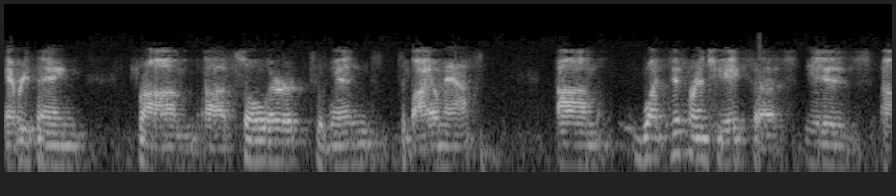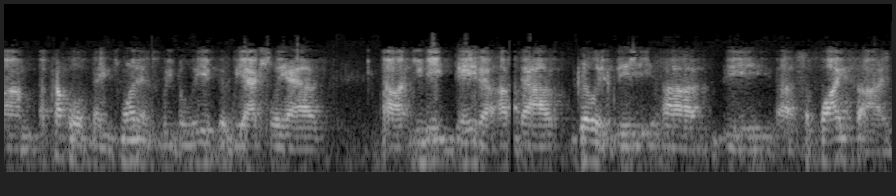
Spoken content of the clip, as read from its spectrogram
everything from uh, solar to wind to biomass. Um, what differentiates us is a couple of things. One is we believe that we actually have unique data about really the supply side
